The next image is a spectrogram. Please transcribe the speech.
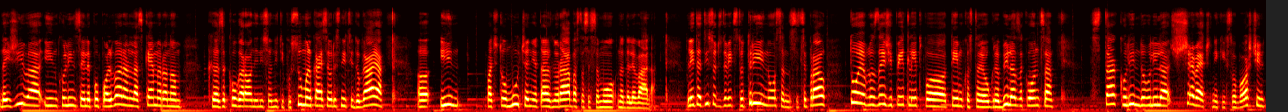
da je živa in Kolin se je lepo polvrnila s Cameronom, za koga oni niso niti posumili, kaj se v resnici dogaja. Uh, in pač to mučenje, ta zloraba sta se samo nadaljevala. Leta 1983, se pravi, to je bilo zdaj že pet let po tem, ko sta jo ugrabila za konca, sta Kolin dovolila še več nekih svoboščin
